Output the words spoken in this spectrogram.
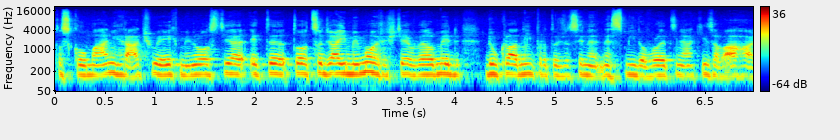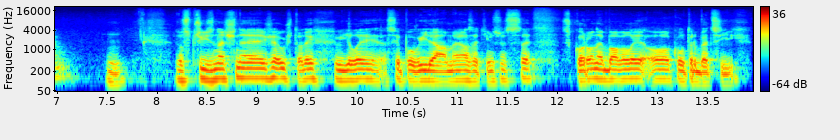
to zkoumání hráčů, jejich minulosti a i to, co dělají mimo hřiště, je velmi důkladný, protože si ne, nesmí dovolit nějaký zaváhání. Hmm. Dost příznačné že už tady chvíli si povídáme a zatím jsme se skoro nebavili o quarterbackích,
